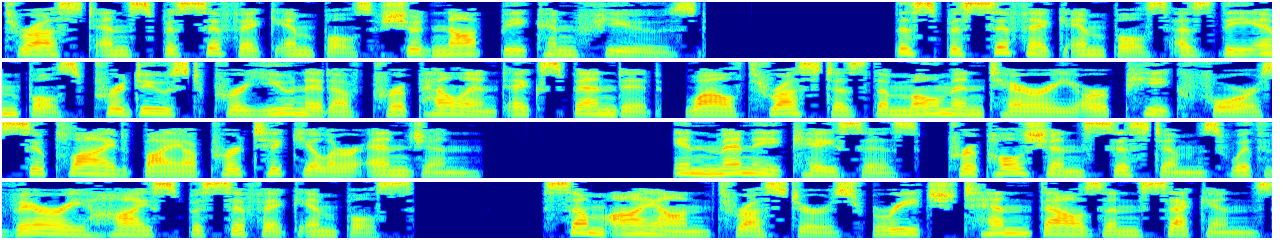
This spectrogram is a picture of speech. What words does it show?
Thrust and specific impulse should not be confused. The specific impulse is the impulse produced per unit of propellant expended, while thrust is the momentary or peak force supplied by a particular engine. In many cases, propulsion systems with very high specific impulse some ion thrusters reach 10,000 seconds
